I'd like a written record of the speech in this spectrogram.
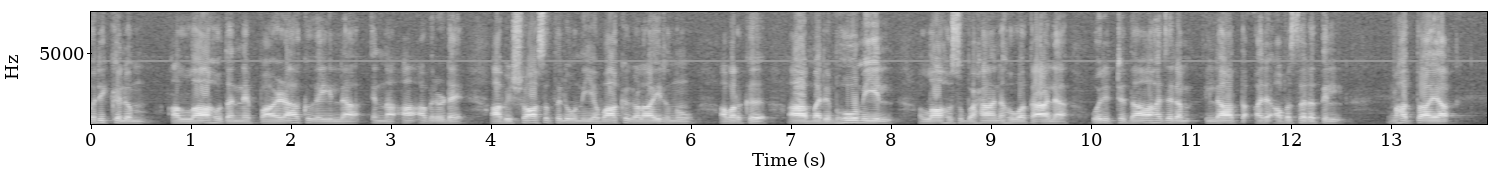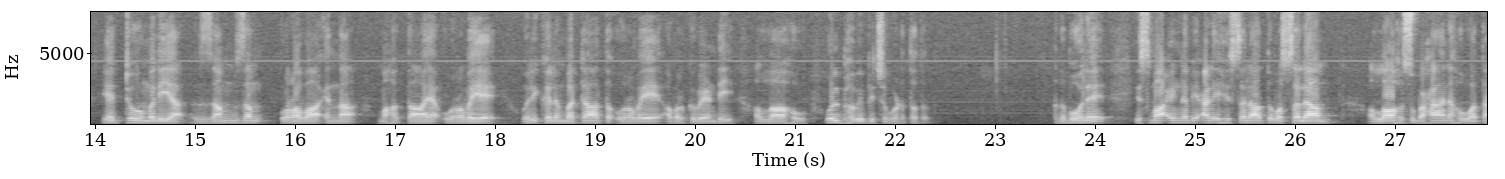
ഒരിക്കലും അള്ളാഹു തന്നെ പാഴാക്കുകയില്ല എന്ന ആ അവരുടെ ആ വിശ്വാസത്തിലൂന്നിയ വാക്കുകളായിരുന്നു അവർക്ക് ആ മരുഭൂമിയിൽ അള്ളാഹു സുബഹാനഹുവ താല ഒരിറ്റ് ദാഹജലം ഇല്ലാത്ത ഒരു അവസരത്തിൽ മഹത്തായ ഏറ്റവും വലിയ സംസം ഉറവ എന്ന മഹത്തായ ഉറവയെ ഒരിക്കലും പറ്റാത്ത ഉറവയെ അവർക്ക് വേണ്ടി അള്ളാഹു ഉത്ഭവിപ്പിച്ചു കൊടുത്തത്. അതുപോലെ ഇസ്മായിൽ നബി അലഹി സ്വലാത്തു വസ്സലാം അള്ളാഹു സുബഹാനഹുവത്ത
